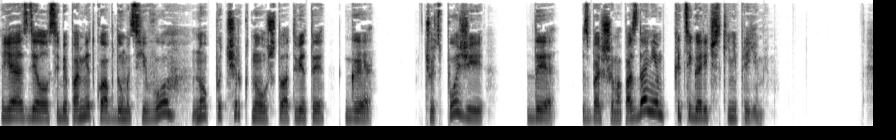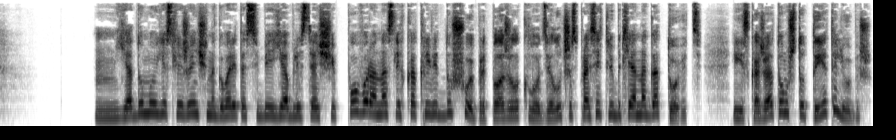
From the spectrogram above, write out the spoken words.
Я сделал себе пометку обдумать его, но подчеркнул, что ответы «Г» чуть позже и «Д» с большим опозданием категорически неприемлемы. «Я думаю, если женщина говорит о себе «я блестящий повар», она слегка кривит душой», — предположила Клодия. «Лучше спросить, любит ли она готовить, и скажи о том, что ты это любишь».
